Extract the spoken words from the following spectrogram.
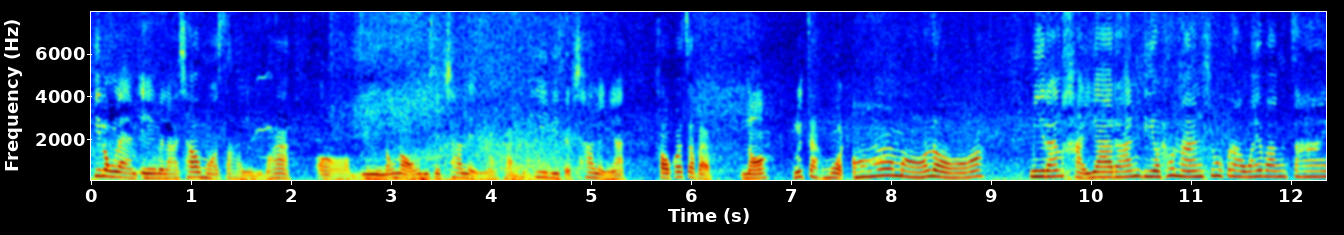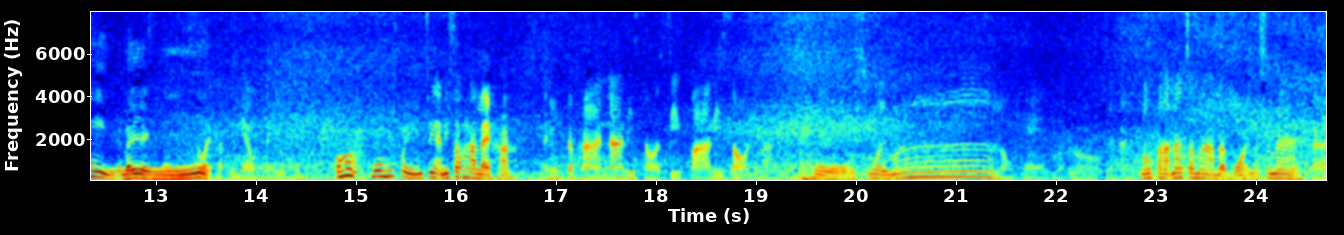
ที่โรงแรมเองเวลาเช่ามอไซค์หรือว่าเอ่อมีน้องๆรีเซพชันอะไรอย่างเงี้ยค่ะพี่รีเซพชันอะไรเงี้ยเขาก็จะแบบเนาะรู้จักหมดอ๋อหมอเหรอ มีร้านขายยาร้านเดียวเท่านั้นที่พวกเราไว้วางใจอะไรอย่างนี้สวยครับพี่แมวถ่ายรูปอ๋อมุมนี้สวยจริงๆอันนี้สะพานอะไรคะ อันนี้สะพานหน้ารีสอร์ทสีฟ้ารีสอร์ทค่ะโอ้โห สวยมาก ลองแพนรอบๆนะคะน้องตาน่าจะมาแบบบ่อยแล้วใช่ไหมใช่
